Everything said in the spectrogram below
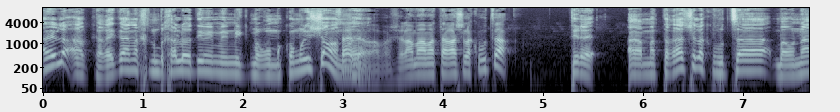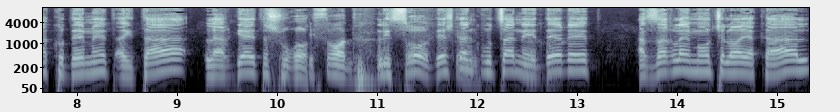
אני לא, כרגע אנחנו בכלל לא יודעים אם הם יגמרו מקום ראשון. בסדר, אבל השאלה מה המטרה של הקבוצה. תראה, המטרה של הקבוצה בעונה הקודמת הייתה להרגיע את השורות, לשרוד. לשרוד. יש להם כן. קבוצה נהדרת, עזר להם מאוד שלא היה קהל.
